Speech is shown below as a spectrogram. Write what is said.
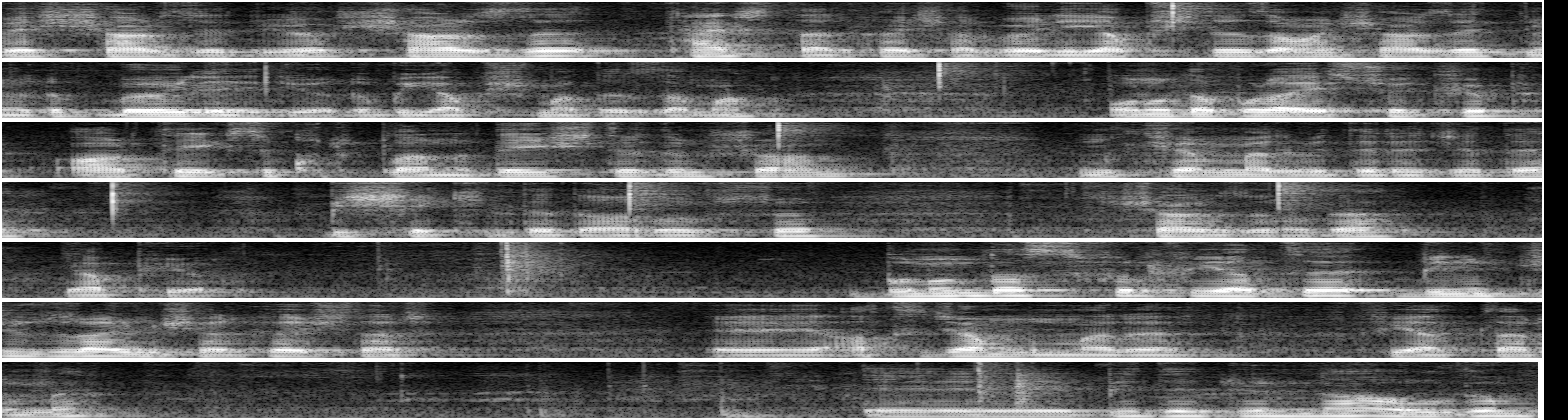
ve şarj ediyor. Şarjı ters arkadaşlar. Böyle yapıştığı zaman şarj etmiyordu. Böyle ediyordu bu yapışmadığı zaman. Onu da buraya söküp artı eksi kutuplarını değiştirdim. Şu an mükemmel bir derecede bir şekilde daha doğrusu şarjını da yapıyor. Bunun da sıfır fiyatı 1300 liraymış arkadaşlar. Ee, atacağım bunları fiyatlarını. Ee, bir de dün ne aldım?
